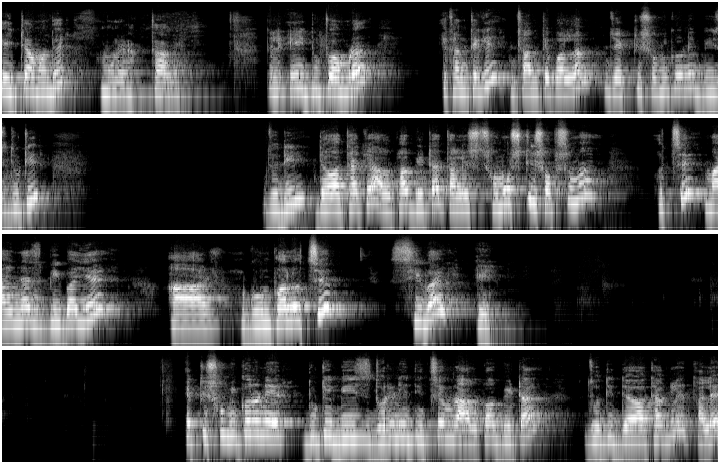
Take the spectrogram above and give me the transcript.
এইটা আমাদের মনে রাখতে হবে। তাহলে এই দুটো আমরা এখান থেকে জানতে পারলাম যে একটি সমীকরণে বীজ দুটির যদি দেওয়া থাকে আলফা বিটা, তাহলে সমষ্টি সবসময় হচ্ছে মাইনাস বি বাই এ আর গুণফল হচ্ছে সি বাই এ একটি সমীকরণের দুটি বীজ ধরে নিয়ে নিচ্ছে আমরা আলফা, বিটা যদি দেওয়া থাকলে তাহলে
